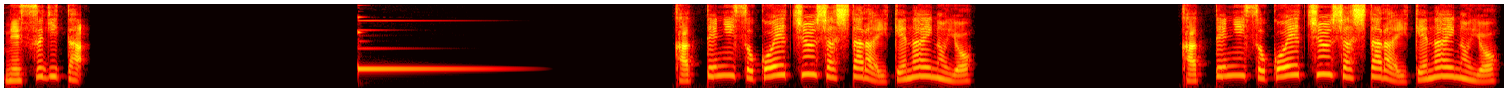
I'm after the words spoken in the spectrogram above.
寝すぎた。勝手にそこへ駐車したらいけないのよ。勝手にそこへ駐車したらいけないのよ。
